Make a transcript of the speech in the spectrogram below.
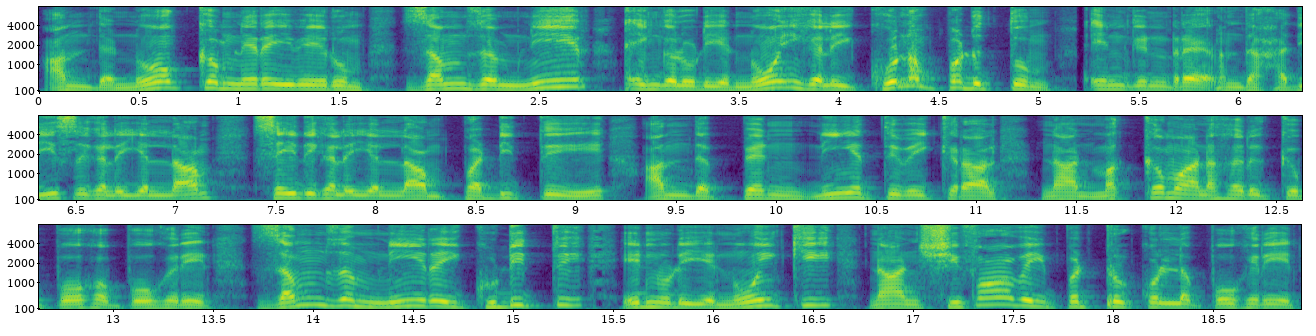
அந்த நோக்கம் நிறைவேறும். ஜம்சம் நீர் எங்களுடைய நோய்களை குணப்படுத்தும் என்கின்ற அந்த ஹதீஸுகளை எல்லாம் செய்திகளை எல்லாம் படித்து அந்த பெண் நியத்து வைக்கிறாள். நான் மக்கமா நகருக்கு போக போகிறேன். ஜம்சம் நீரை குடித்து என்னுடைய நோய்க்கு நான் ஷிஃபாவை பெற்றுக்கொள்ளப் போகிறேன்.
